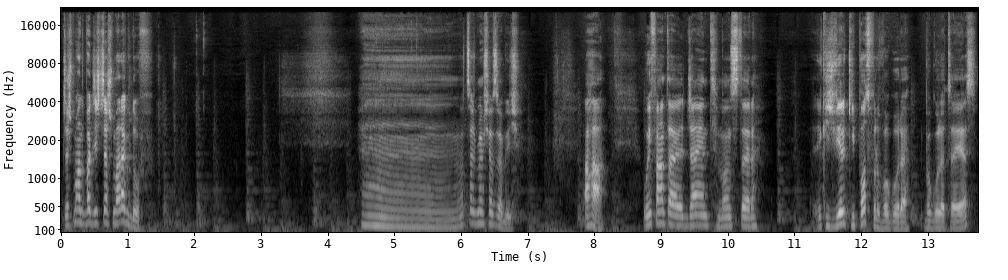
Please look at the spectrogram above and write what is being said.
Przecież mam 20 szmaragdów. Eee, no coś bym chciał zrobić. Aha. We found a giant monster. Jakiś wielki potwór w ogóle. W ogóle to jest.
